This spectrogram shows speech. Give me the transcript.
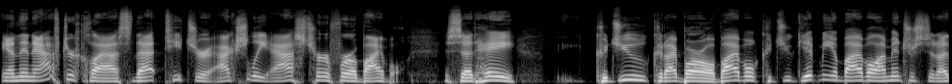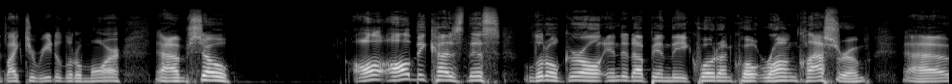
And then after class, that teacher actually asked her for a Bible. It said, "Hey, could you could I borrow a Bible? Could you get me a Bible? I'm interested. I'd like to read a little more." Um, so all all because this little girl ended up in the quote unquote wrong classroom, uh,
